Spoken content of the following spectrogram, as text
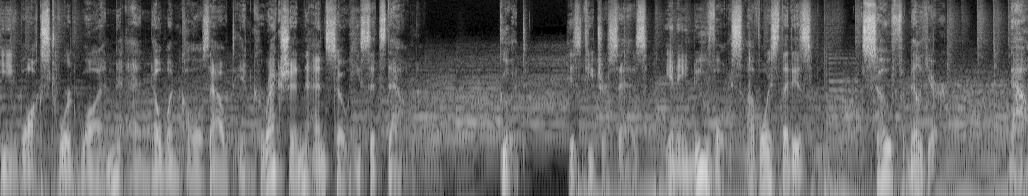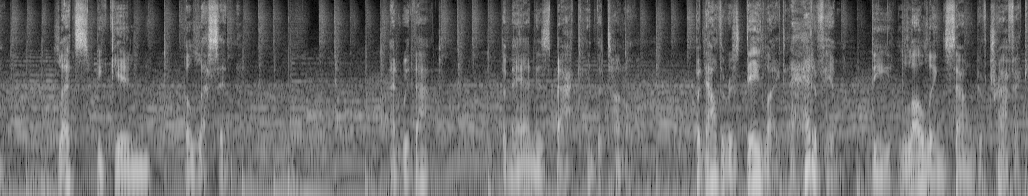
He walks toward one, and no one calls out in correction, and so he sits down. Good, his teacher says, in a new voice, a voice that is so familiar. Now, let's begin the lesson. And with that, the man is back in the tunnel. But now there is daylight ahead of him, the lulling sound of traffic.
